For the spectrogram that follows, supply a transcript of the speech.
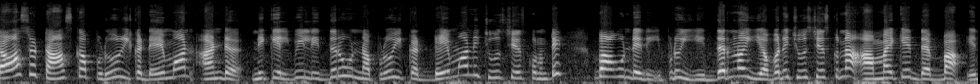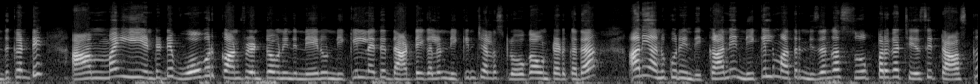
లాస్ట్ టాస్క్ అప్పుడు ఇక డేమాన్ అండ్ నిఖిల్ వీళ్ళిద్దరూ ఉన్నప్పుడు ఇక డేమాన్ని చూస్ చేసుకుని ఉంటే బాగుండేది. ఇప్పుడు ఇద్దరిలో ఎవరిని చూస్ చేసుకున్నా ఆ అమ్మాయికే దెబ్బ. ఎందుకంటే ఆ అమ్మాయి ఏంటంటే ఓవర్ కాన్ఫిడెంట్తో ఉన్నింది. నేను నిఖిల్ని అయితే దాటేయగలను. నిఖిల్ చాలా స్లోగా ఉంటాడు కదా అని అనుకునింది. కానీ నిఖిల్ మాత్రం నిజంగా సూపర్గా చేసి టాస్క్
